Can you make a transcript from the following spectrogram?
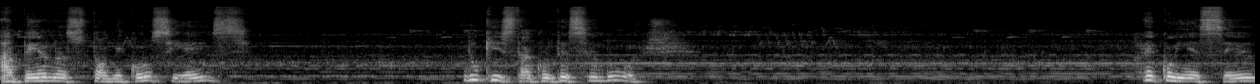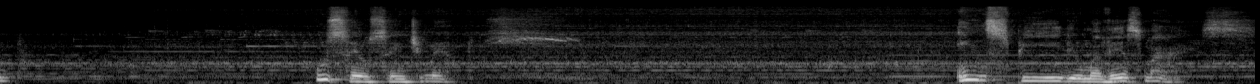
Apenas tome consciência do que está acontecendo hoje. reconhecendo os seus sentimentos. Inspire uma vez mais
